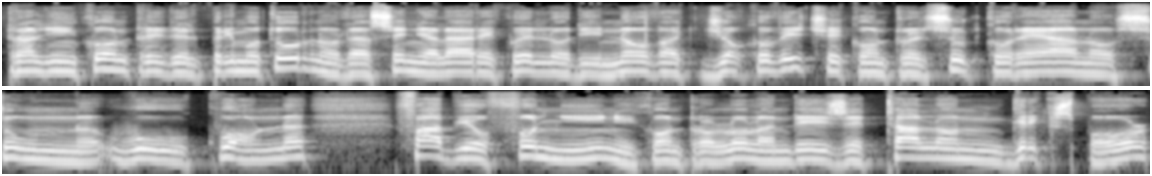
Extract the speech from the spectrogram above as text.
Tra gli incontri del primo turno da segnalare quello di Novak Djokovic contro il sudcoreano Sun Woo Kwon, Fabio Fognini contro l'olandese Talon Grigspor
